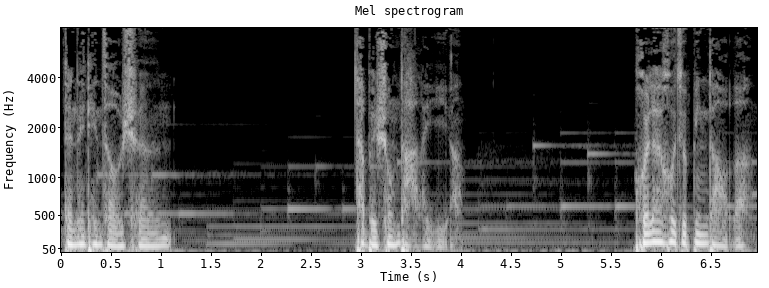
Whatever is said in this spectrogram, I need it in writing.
但那天早晨，他被霜打了一样，回来后就病倒了。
